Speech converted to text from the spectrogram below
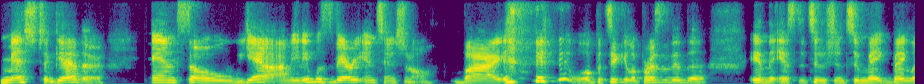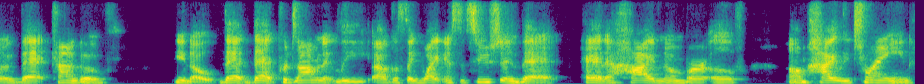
meshed together. And so, yeah, I mean, it was very intentional by a particular person in the in the institution to make Baylor that kind of, you know, that that predominantly, I will say, white institution that had a high number of um, highly trained,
